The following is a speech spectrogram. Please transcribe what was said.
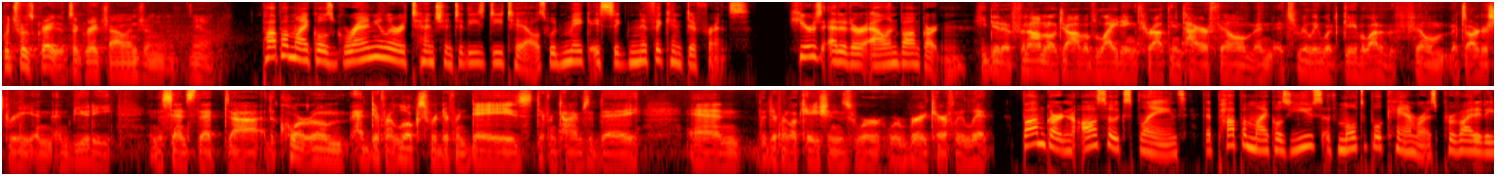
which was great. It's a great challenge, and yeah. Papamichael's granular attention to these details would make a significant difference. Here's editor Alan Baumgarten. He did a phenomenal job of lighting throughout the entire film, and it's really what gave a lot of the film its artistry and, and beauty in the sense that uh, the courtroom had different looks for different days, different times of day, and the different locations were, were very carefully lit. Baumgarten also explains that Papamichael's use of multiple cameras provided a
